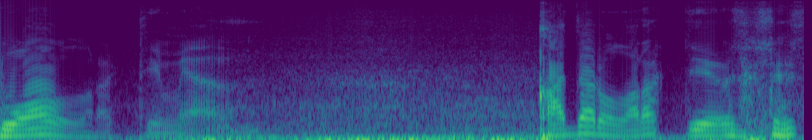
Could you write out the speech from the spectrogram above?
doğal olarak diyeyim yani. Kader olarak diyebiliriz.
